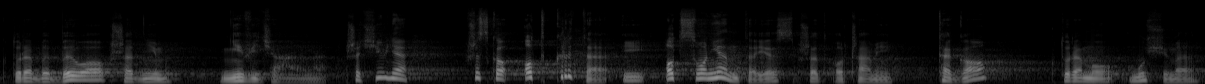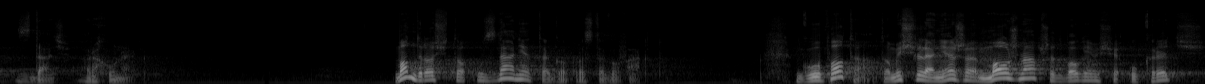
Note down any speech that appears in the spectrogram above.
które by było przed nim niewidzialne. Przeciwnie, wszystko odkryte i odsłonięte jest przed oczami tego, któremu musimy zdać rachunek. Mądrość to uznanie tego prostego faktu. Głupota to myślenie, że można przed Bogiem się ukryć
